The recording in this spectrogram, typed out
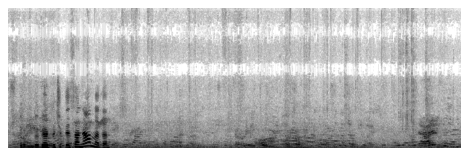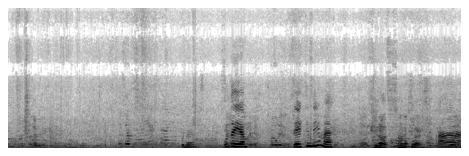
buçuk lira mı dedi? Dört buçuk de sen ne anladın? Bu ne? Buradayım. Zeytin değil mi? Kiraz, sarı kiraz. Aa.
